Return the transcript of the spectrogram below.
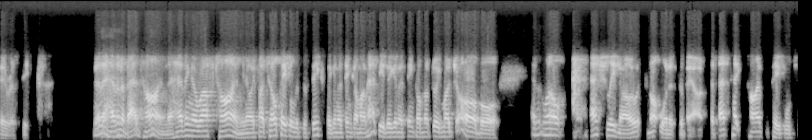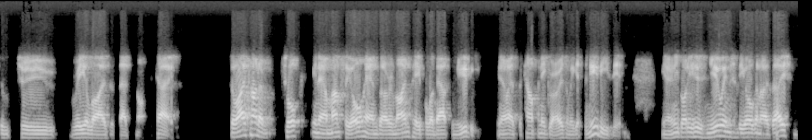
they're a six you know, they're having a bad time. They're having a rough time. You know, if I tell people it's a six, they're going to think I'm unhappy. They're going to think I'm not doing my job. Or, and well, actually, no, it's not what it's about. But that takes time for people to to realize that that's not the case. So I kind of talk in our monthly all hands. I remind people about the newbies. You know, as the company grows and we get the newbies in. You know, anybody who's new into the organization,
